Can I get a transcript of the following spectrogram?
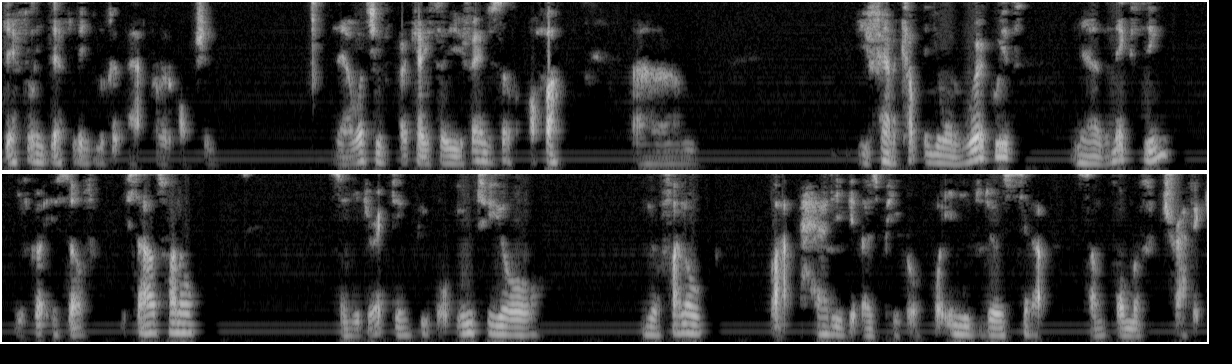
definitely, definitely look at that for an option. Now, once you've okay, so you found yourself offer, um, you found a company you want to work with. Now, the next thing, you've got yourself your sales funnel. So you're directing people into your your funnel, but how do you get those people? What you need to do is set up some form of traffic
